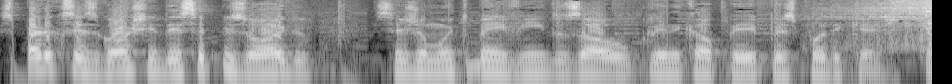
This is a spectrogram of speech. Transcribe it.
Espero que vocês gostem desse episódio. Sejam muito bem-vindos ao Clinical Papers Podcast.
